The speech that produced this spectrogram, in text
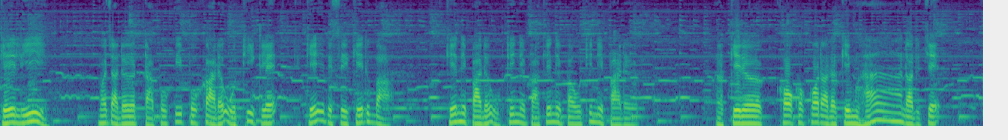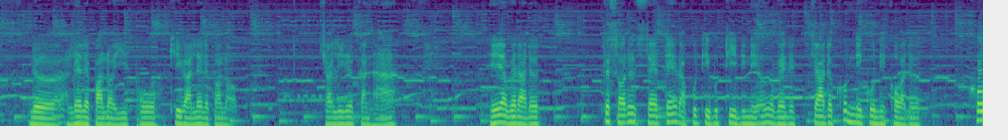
เกลีมาจากเดินตาพกีพกาเดอุที่เกลเกเดเซเกดบะเกเนปาเดอุที่ในปาเกเนปาอุที่ในปาเดเกเดคอคอคอดาเดเกมือฮาดาเดเจเดอเลเลปาลอยโพคีการเลเลปาลอชาลีเดกันหาเฮียเวลาเดอ te so de se te da puti puti ni ne ơ ve de cha de khun ni kun ni kho ba de kho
